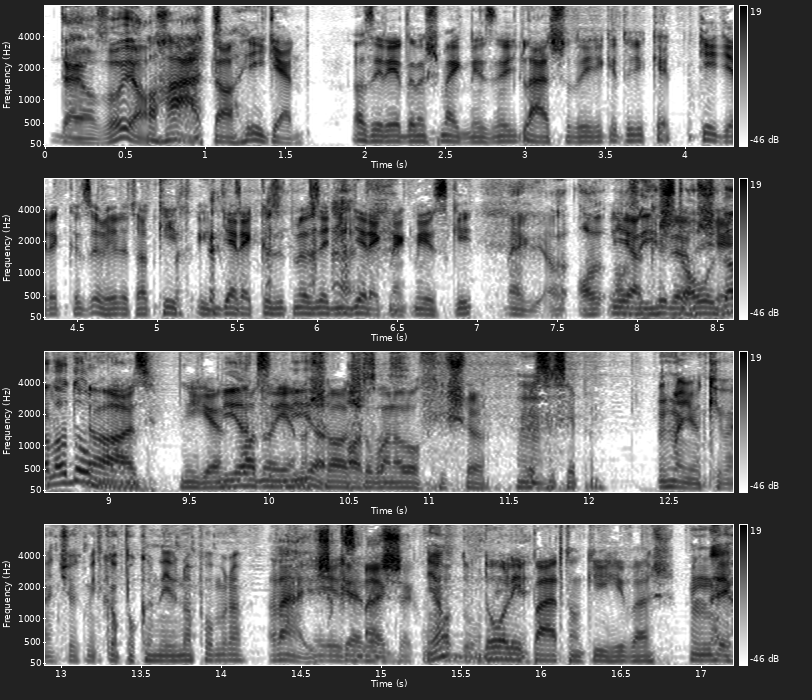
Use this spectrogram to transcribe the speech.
De az olyan? A háta, igen. Azért érdemes megnézni, hogy lássad egyébként, hogy két- gyerek közül, illetve a két gyerek között, mert az egyik gyereknek néz ki. Meg a- a- az Mi a Insta különbség? oldaladon van? Az, igen. Mi a- Van olyan mi a a- salsóban az a az? official. Köszi szépen. Nagyon kíváncsiak, mit kapok a névnapomra. Rá is Nézd meg. keresek. Ja? vadon. Dolly Parton kihívás. Na jó.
